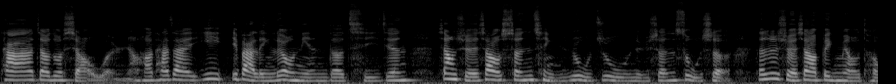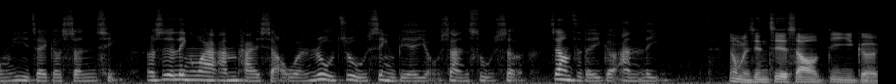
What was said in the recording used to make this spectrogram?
她叫做小文，然后她在一一百零六年的期间向学校申请入住女生宿舍，但是学校并没有同意这个申请，而是另外安排小文入住性别友善宿舍这样子的一个案例。那我们先介绍第一个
